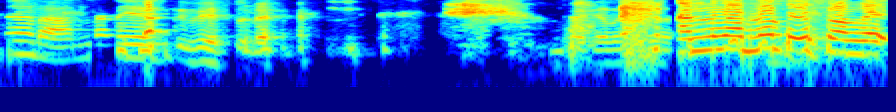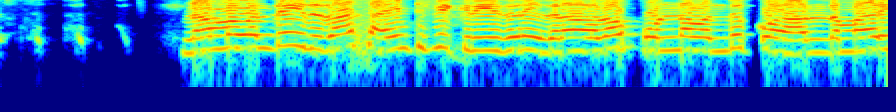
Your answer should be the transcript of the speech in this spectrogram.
என்னடா அண்ணன் எடுத்து பேசுற? அந்த மாதிரிதான் பேசுவாங்க. நம்ம வந்து இதுதான் சயின்டிபிக் ரீசன் இதனாலதான் பொண்ணை வந்து அந்த மாதிரி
